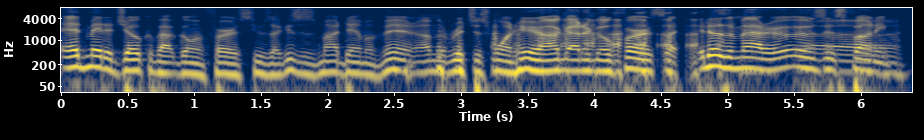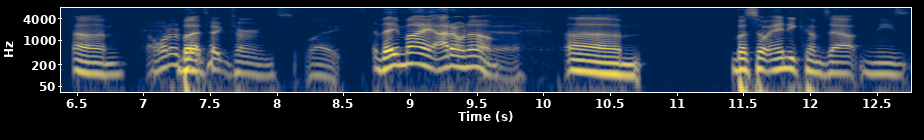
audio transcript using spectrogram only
Ed made a joke about going first. He was like, "This is my damn event. I'm the richest one here. I gotta go first. Like, it doesn't matter. It was just funny. Uh, Um, I wonder if But- they take turns. Like. they might. I don't know. Yeah. Um, but so Andy comes out and he's,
